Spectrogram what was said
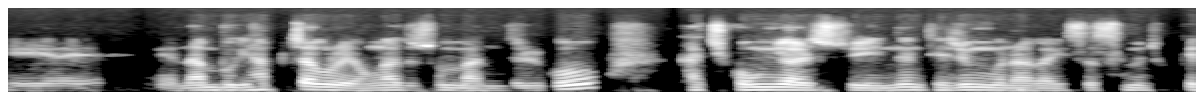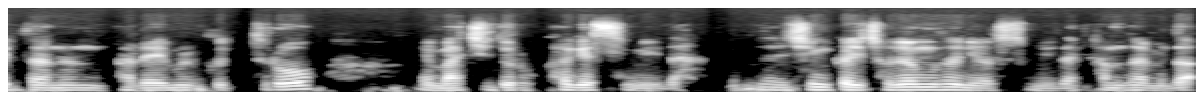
예예 남북이 합작으로 영화도 좀 만들고 같이 공유할 수 있는 대중문화가 있었으면 좋겠다는 바람을 끝으로 예 마치도록 하겠습니다. 네 지금까지 전영선이었습니다. 감사합니다.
